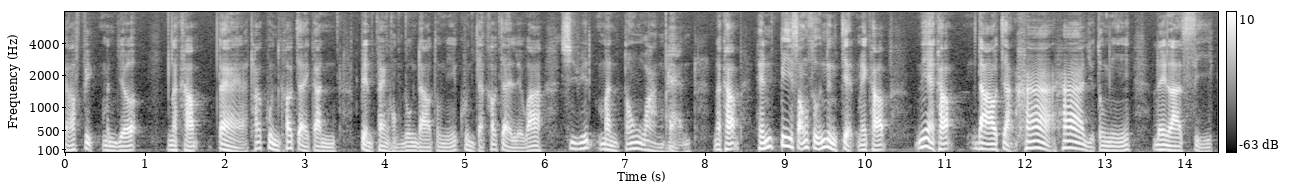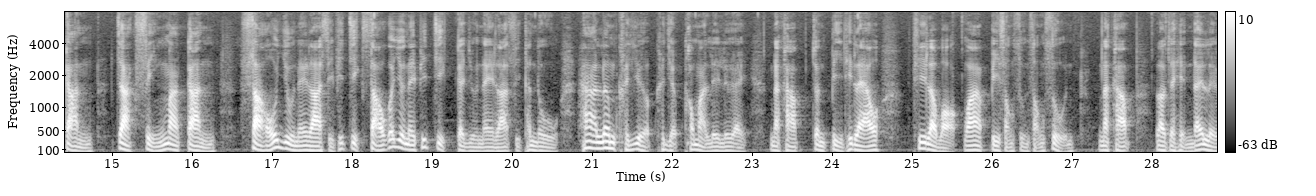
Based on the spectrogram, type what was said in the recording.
กราฟิกมันเยอะนะครับ แต่ถ้าคุณเข้าใจกัน ลี่ยนแปลงของดวงดาวตรงนี้ คุณจะเข้าใจเลยว่าชีวิตมันต้องวางแผนนะครับ เห็นปี 2017ไหมครับ เนี่ยครับ ดาวจาก 5 5 อยู่ตรงนี้ในราศีกัน จากสิงห์มากันเสาอยู่ในราศีพิจิก เสาก็อยู่ในพิจิกกับอยู่ในราศีธนู5เริ่มขยับขยับเข้ามาเรื่อยๆนะครับ จนปีที่แล้วที่เราบอกว่าปี 2020 นะครับ เราจะเห็นได้เลย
